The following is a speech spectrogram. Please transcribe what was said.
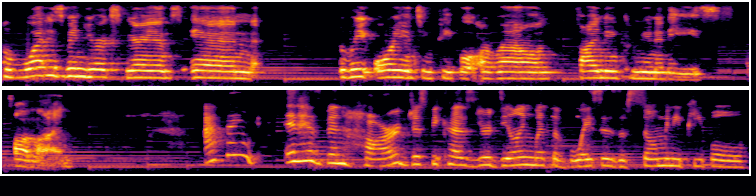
what has been your experience in reorienting people around finding communities online? I think it has been hard just because you're dealing with the voices of so many people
